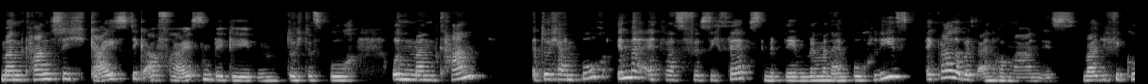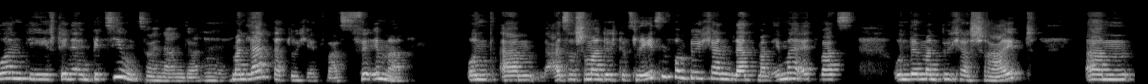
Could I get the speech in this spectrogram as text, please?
man kann sich geistig auf Reisen begeben durch das Buch und man kann durch ein Buch immer etwas für sich selbst mitnehmen, wenn man ein Buch liest, egal ob es ein Roman ist, weil die Figuren, die stehen ja in Beziehung zueinander. Man lernt dadurch etwas, für immer. Und ähm, also schon mal durch das Lesen von Büchern lernt man immer etwas. Und wenn man Bücher schreibt, ähm,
